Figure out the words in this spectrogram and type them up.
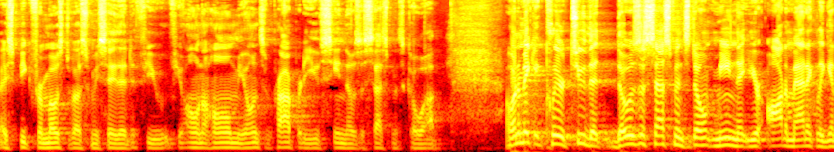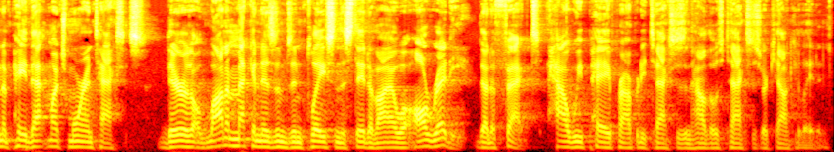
I speak for most of us when we say that if you if you own a home, you own some property, you've seen those assessments go up. I want to make it clear too that those assessments don't mean that you're automatically going to pay that much more in taxes. There are a lot of mechanisms in place in the state of Iowa already that affect how we pay property taxes and how those taxes are calculated.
